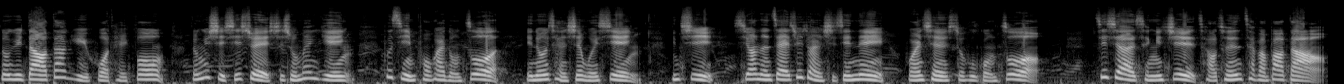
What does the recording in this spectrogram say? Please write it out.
若遇到大雨或台风，容易使溪水失速蔓延，不仅破坏农作，也容易产生危险。因此，希望能在最短时间内完成修复工作。记者陈一志草村采访报道。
